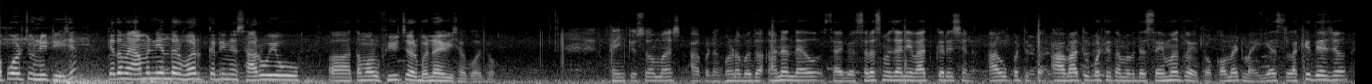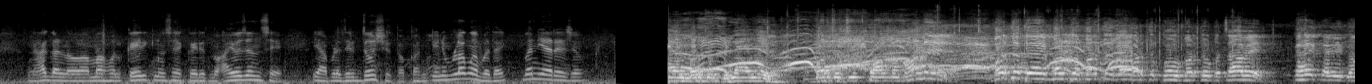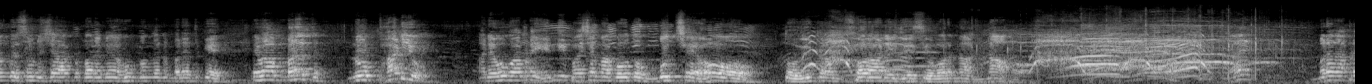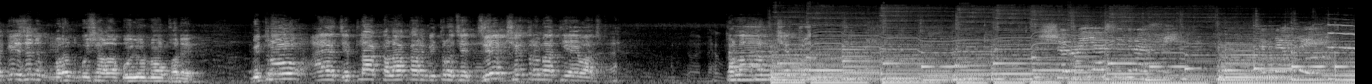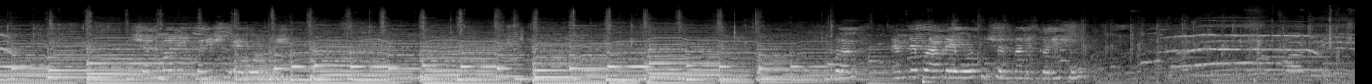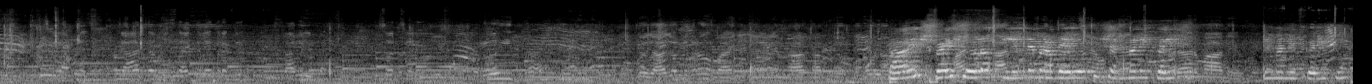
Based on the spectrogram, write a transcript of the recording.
ઓપોર્ચ્યુનિટી છે કે તમે આમની અંદર વર્ક કરીને સારું એવું તમારું ફ્યુચર બનાવી શકો છો. થેન્ક યુ સો મચ આપણને ઘણો બધો આનંદ આવ્યો. સાહેબે સરસ મજાની વાત કરી છે ને આ ઉપરથી આ વાત ઉપરથી તમે બધા સહેમત હોય તો કોમેન્ટમાં યસ લખી દેજો. અને આગળનો આ માહોલ કઈ રીતનું છે કઈ રીતનું આયોજન છે એ આપણે જરીક જોશું. તો કન્ટિન્યુ બ્લોગમાં બધાય બન્યા રહેજો. મર્દ ભુલાવે મર્દ ચિંતા મર્દ કો મર્દ બચાવે. કહે કવિ ગંગ સુન શાક બર મે હું મંગન મરદ કે. એવા મર્દ નો ફાડ્યો અને હું આપણે હિન્દી ભાષામાં કહું તો મુચ્છે હો. તો વિક્રમ સોરાણી જેસી વરના ના હો? મરદ આપણે કહીએ છે ને, મરદ મુશાળા બોલ્યું ન ફરે. મિત્રો, આ જેટલા કલાકાર મિત્રો છે, જે ક્ષેત્રમાંથી આવ્યા છે. કલા ક્ષેત્ર કરીશું. ભાવેશભાઈ સોલંકી, એમને પણ આપણે એવોર્ડથી સન્માનિત કરીશું. સન્માનિત કરીશું.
